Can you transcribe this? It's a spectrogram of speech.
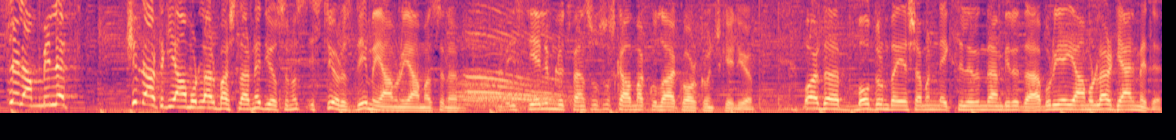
Selam millet. Şimdi artık yağmurlar başlar. Ne diyorsunuz? İstiyoruz değil mi yağmur yağmasını? Yani isteyelim lütfen. Susuz kalmak kulağa korkunç geliyor. Bu arada Bodrum'da yaşamının eksilerinden biri daha. Buraya yağmurlar gelmedi.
